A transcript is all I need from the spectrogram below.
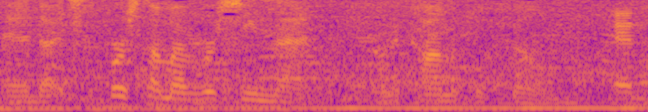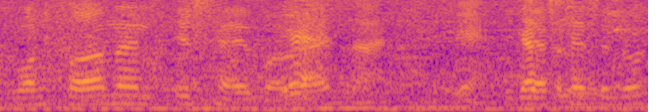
And uh, it's the first time I've ever seen that in a comic book film. And Ron Perlman is Hellboy, Yeah, right? it's not. Yeah, He definitely. just has a look.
